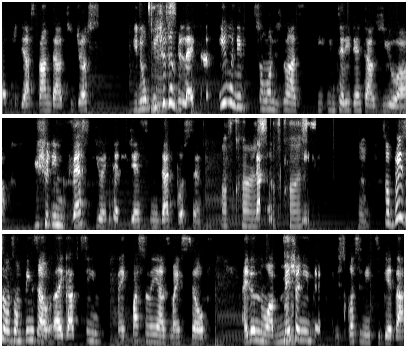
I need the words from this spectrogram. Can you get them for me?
up to their standard to just you know, it shouldn't be like that. Even if someone is not as intelligent as you are, you should invest your intelligence in that person. Of course. Of course. Mm. So based on some things I like I've seen like personally as myself, I don't know, I'm mm. mentioning them, discussing it together,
